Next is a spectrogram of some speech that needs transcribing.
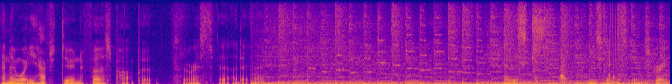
I know what you have to do in the first part, but for the rest of it, I don't know. Yeah, this in this game is great.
